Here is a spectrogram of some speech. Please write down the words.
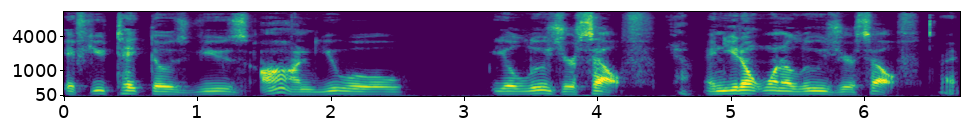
if you take those views on, you will you'll lose yourself. Yeah. And you don't want to lose yourself. Right.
